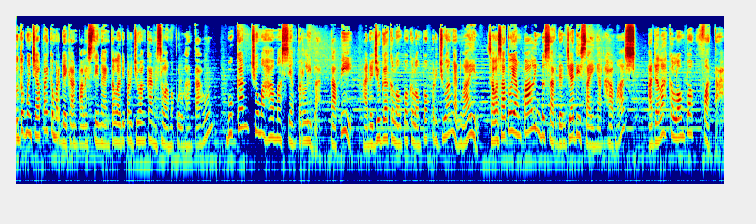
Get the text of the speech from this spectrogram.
untuk mencapai kemerdekaan Palestina yang telah diperjuangkan selama puluhan tahun, bukan cuma Hamas yang terlibat, tapi ada juga kelompok-kelompok perjuangan lain. Salah satu yang paling besar dan jadi saingan Hamas adalah kelompok Fatah.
